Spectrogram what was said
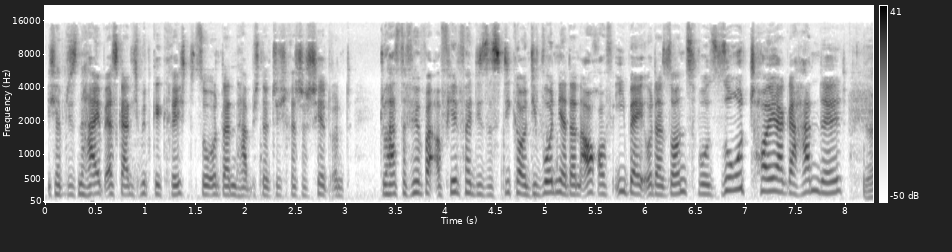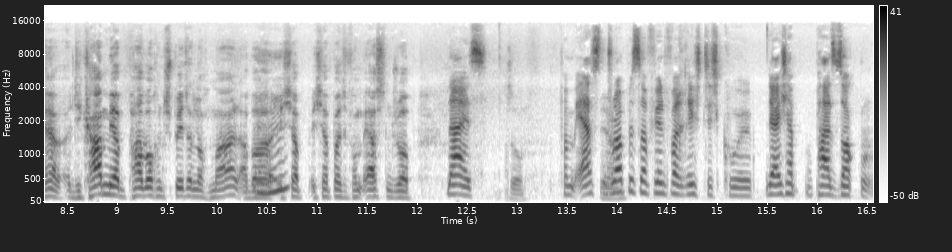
Ich habe diesen Hype erst gar nicht mitgekriegt. So, und dann habe ich natürlich recherchiert. Und du hast auf jeden Fall, auf jeden Fall diese Sneaker. Und die wurden ja dann auch auf Ebay oder sonst wo so teuer gehandelt. Ja, ja, die kamen ja ein paar Wochen später nochmal, aber Mhm. ich habe ich hab heute vom ersten Job Nice. so. Vom ersten Ja. Drop ist auf jeden Fall richtig cool. Ja, ich habe ein paar Socken.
